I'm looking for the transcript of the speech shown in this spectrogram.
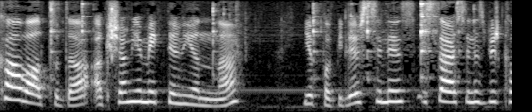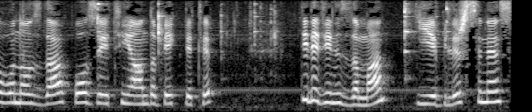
Kahvaltıda, akşam yemeklerinin yanına yapabilirsiniz. İsterseniz bir kavanozda bol zeytinyağında bekletip dilediğiniz zaman yiyebilirsiniz.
